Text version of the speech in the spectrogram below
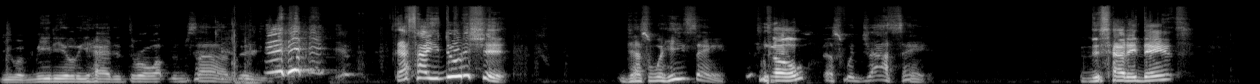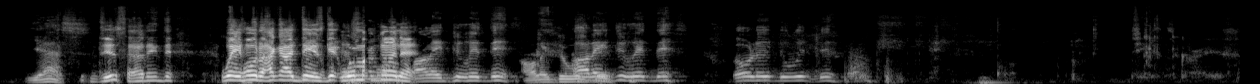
you immediately had to throw up them signs, didn't you? That's how you do this shit. That's what he's saying. No, That's what Josh saying. this how they dance. Yes. This how they dance. Wait, hold on. I got to dance. Get where my gun at? All they do is this. All they do is All they this. do is this. All they do is this. Jesus Christ.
